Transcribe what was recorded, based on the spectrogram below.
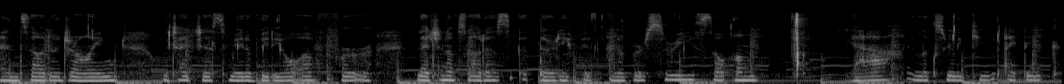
and Zelda drawing which I just made a video of for Legend of Zelda's 35th anniversary. So um yeah, it looks really cute, I think.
